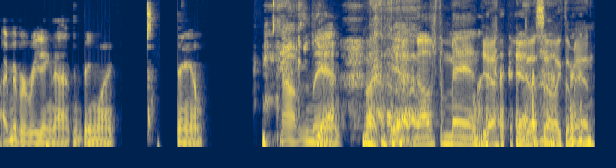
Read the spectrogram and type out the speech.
I remember reading that and being like, "Damn, Nav's the man." yeah, like, yeah, Nav's the man. Yeah, he does sound like the man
